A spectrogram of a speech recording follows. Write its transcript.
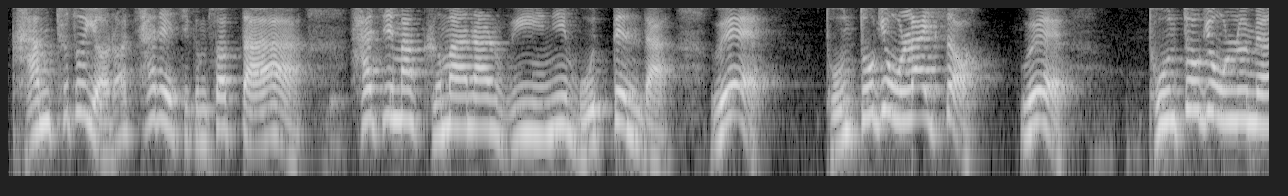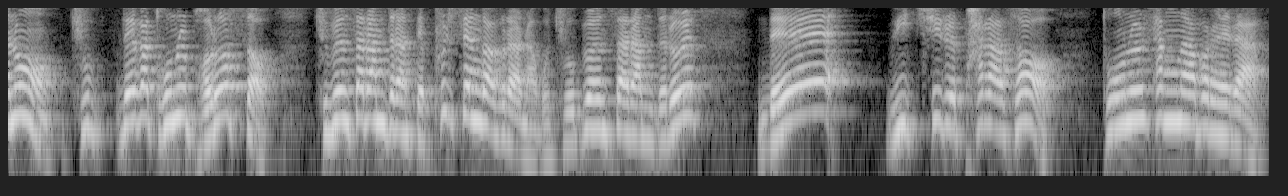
감투도 여러 차례 지금 썼다. 하지만 그만한 위인이 못 된다. 왜? 돈독이 올라 있어. 왜? 돈독이 오르면은 주, 내가 돈을 벌었어. 주변 사람들한테 풀 생각을 안 하고 주변 사람들을 내 위치를 팔아서 돈을 상납을 해라.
